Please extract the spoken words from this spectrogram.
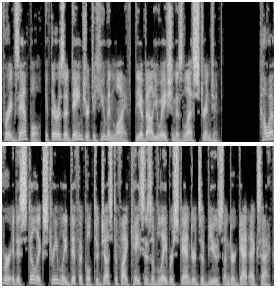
For example, if there is a danger to human life, the evaluation is less stringent. However it is still extremely difficult to justify cases of labor standards abuse under GATT-XX.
